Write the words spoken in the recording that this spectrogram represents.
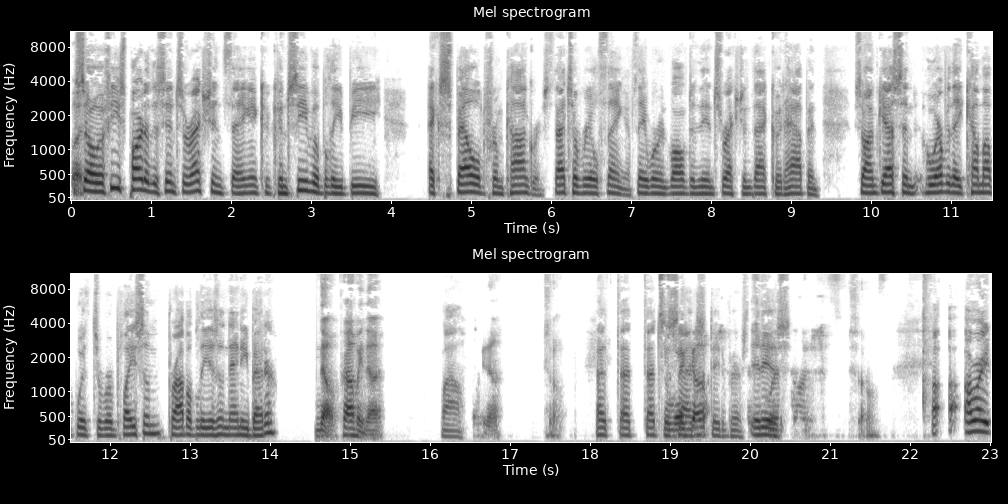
But, so if he's part of this insurrection thing and could conceivably be expelled from Congress, that's a real thing. If they were involved in the insurrection, that could happen. So I'm guessing whoever they come up with to replace him probably isn't any better. No, probably not. Wow. Know, so that that that's a sad state of affairs. It is. So uh, uh, all right,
